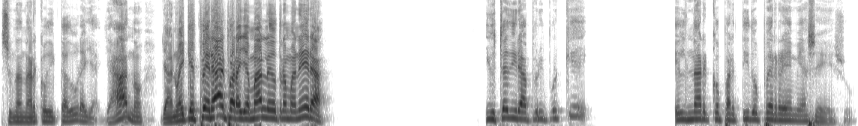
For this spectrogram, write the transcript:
Es una narcodictadura ya. Ya no, ya no hay que esperar para llamarle de otra manera. Y usted dirá, pero ¿y por qué el narcopartido PRM hace eso?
